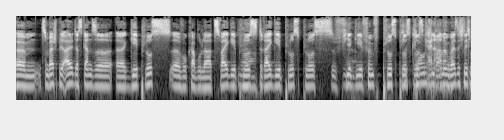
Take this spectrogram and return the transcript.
ähm, zum Beispiel all das ganze äh, G plus äh, Vokabular, 2G plus, 3G plus plus, 4G, 5 plus plus plus, keine. Ahnung, weiß ich nicht.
